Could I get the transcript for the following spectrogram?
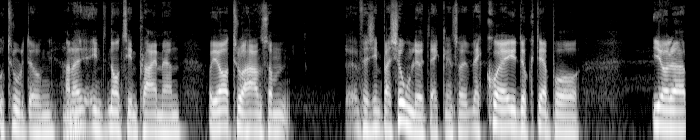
otroligt ung. Han Mm. har inte nått sin prime än. Och jag tror han som... För sin personliga utveckling, så Växjö är ju duktiga på att göra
